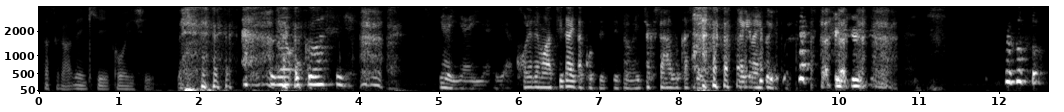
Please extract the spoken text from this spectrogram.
さすが電気工事士。それはお詳しい。いやいやいやいや、これで間違えたこと言ってるとめちゃくちゃ恥ずかしい。あげないといてください。なるほど。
